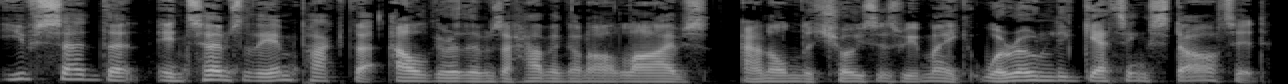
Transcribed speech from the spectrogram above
You've said that in terms of the impact that algorithms are having on our lives and on the choices we make, we're only getting started.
